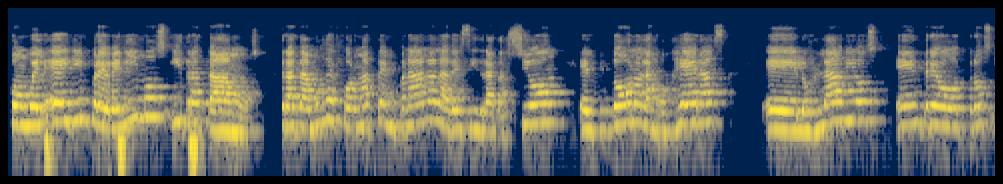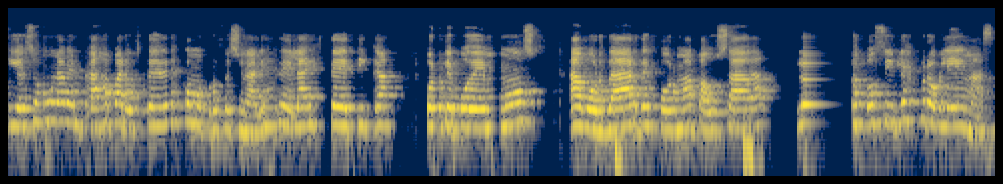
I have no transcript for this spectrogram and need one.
Con Well Aging prevenimos y tratamos. Tratamos de forma temprana la deshidratación, el tono, las ojeras, eh, los labios, entre otros. Y eso es una ventaja para ustedes como profesionales de la estética, porque podemos abordar de forma pausada los posibles problemas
